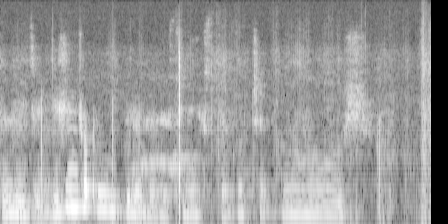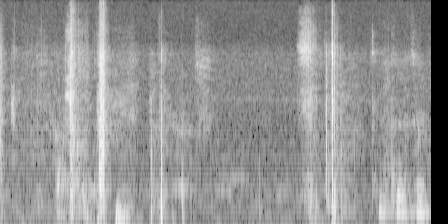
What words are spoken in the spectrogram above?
Sizce 10 kapıyı görebilirsiniz. Tekrar çıkmış. Başka. Teşekkür ederim.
